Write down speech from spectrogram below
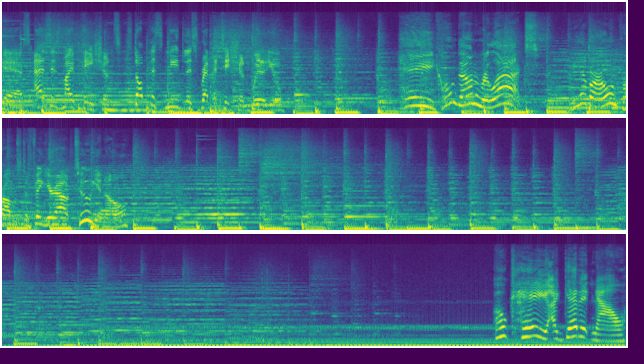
scarce, as is my patience. Stop this needless repetition, will you? Hey, calm down and relax. We have our own problems to figure out too, you know. Okay, I get it now.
